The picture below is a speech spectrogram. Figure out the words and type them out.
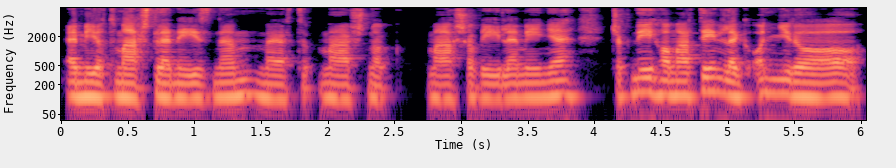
emiatt mást lenéznem, mert másnak más a véleménye, csak néha már tényleg annyira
